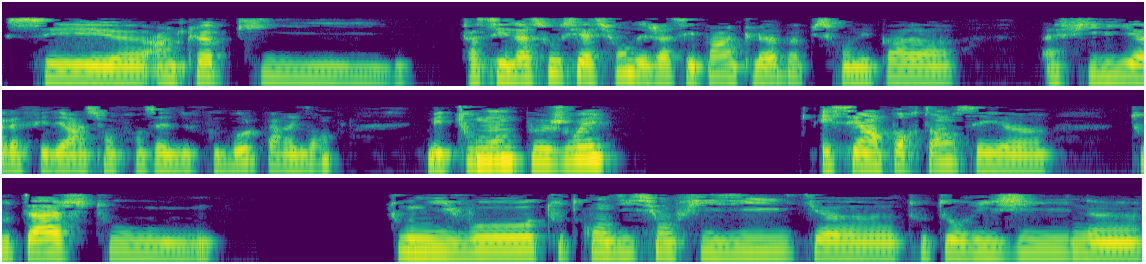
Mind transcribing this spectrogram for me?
c'est euh, un club qui, enfin c'est une association déjà, c'est pas un club puisqu'on n'est pas affilié à la fédération française de football par exemple, mais tout le monde peut jouer et c'est important, c'est euh, tout âge, tout tout niveau, toute condition physique, euh, toute origine. euh,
